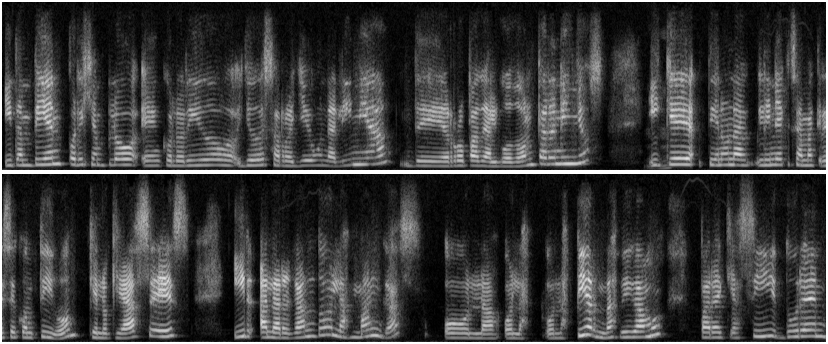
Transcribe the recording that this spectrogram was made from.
Y también, por ejemplo, en Colorido yo desarrollé una línea de ropa de algodón para niños y que tiene una línea que se llama Crece Contigo, que lo que hace es ir alargando las mangas o, o, las, o las piernas, digamos, para que así duren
